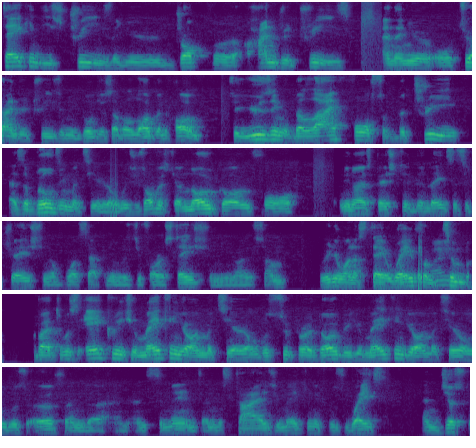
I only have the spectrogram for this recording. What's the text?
taking these trees that you drop uh, 100 trees and then you or 200 trees and you build yourself a log and home so using the life force of the tree as a building material which is obviously a no-go for you know especially the latest situation of what's happening with deforestation you know some really want to stay away from timber but with aircrete, you're making your own material. With Super Adobe, you're making your own material with earth and, uh, and, and cement. And with tires, you're making it with waste and just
